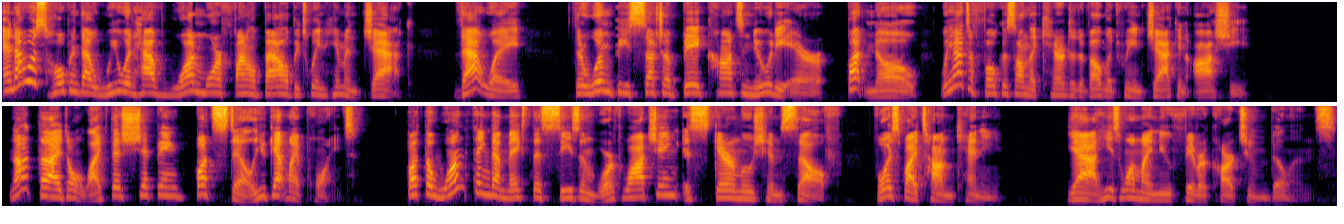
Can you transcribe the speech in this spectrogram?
And I was hoping that we would have one more final battle between him and Jack. That way, there wouldn't be such a big continuity error. But no, we had to focus on the character development between Jack and Ashi. Not that I don't like this shipping, but still, you get my point. But the one thing that makes this season worth watching is Scaramouche himself, voiced by Tom Kenny. Yeah, he's one of my new favorite cartoon villains.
